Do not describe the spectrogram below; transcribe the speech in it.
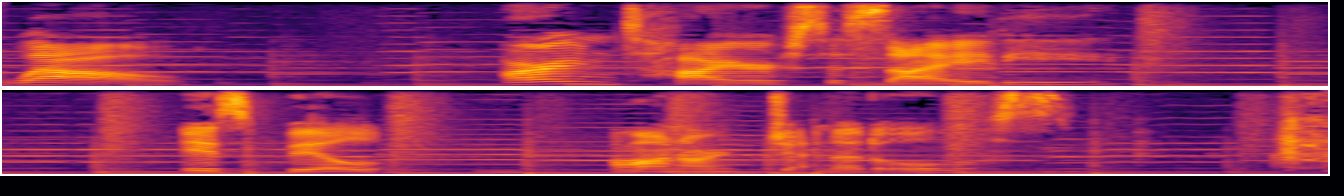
wow, our entire society is built on our genitals.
